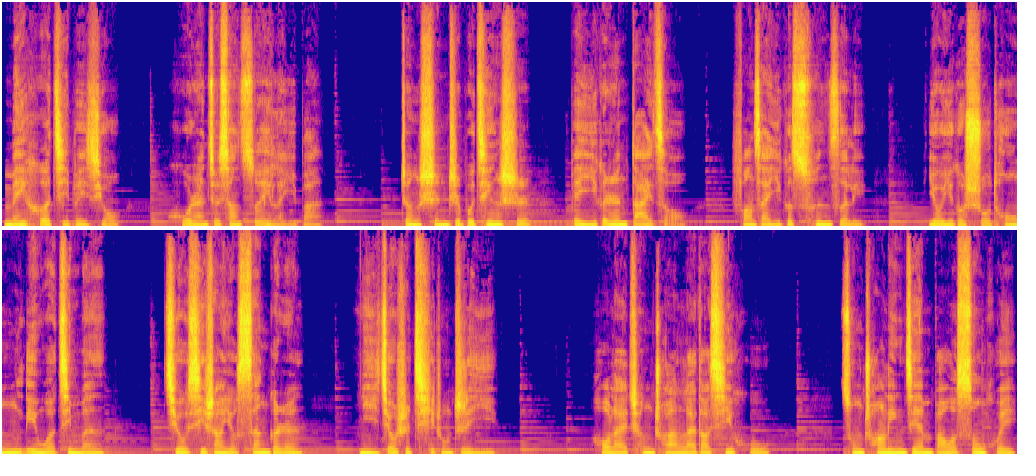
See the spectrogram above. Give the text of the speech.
没喝几杯酒，忽然就像醉了一般，正神志不清时。”被一个人带走，放在一个村子里。有一个书童领我进门，酒席上有三个人，你就是其中之一。后来乘船来到西湖，从窗棂间把我送回，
